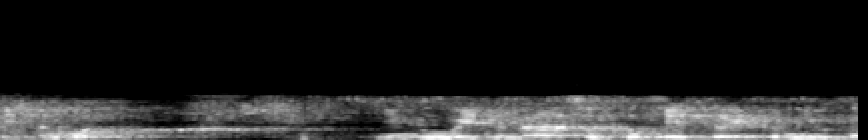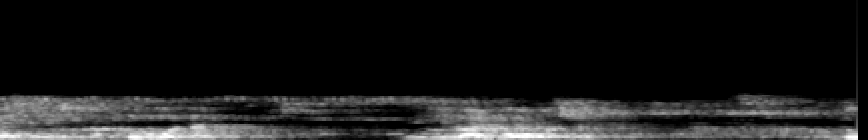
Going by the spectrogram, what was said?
ติทั้งหมดย่างดูเวทนาสุขทุกข์เฉยๆก็มีอยู่แค่นี้ก็คุมหมดนะไม่มีรอยโหว่นะดู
